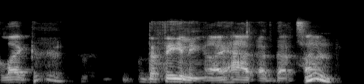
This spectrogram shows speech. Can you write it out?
like the feeling I had at that time.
